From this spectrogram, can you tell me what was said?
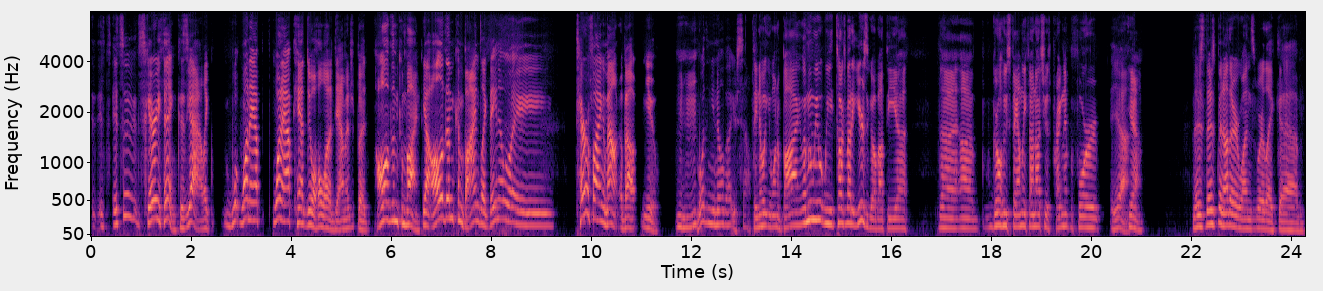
it's it's a scary thing because yeah, like w- one app one app can't do a whole lot of damage, but All of them combined. yeah, all of them combined, like they know a terrifying amount about you, hmm more than you know about yourself. They know what you want to buy. I mean, we, we talked about it years ago about the uh, the uh, girl whose family found out she was pregnant before. Yeah. Yeah. There's there's been other ones where like um,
